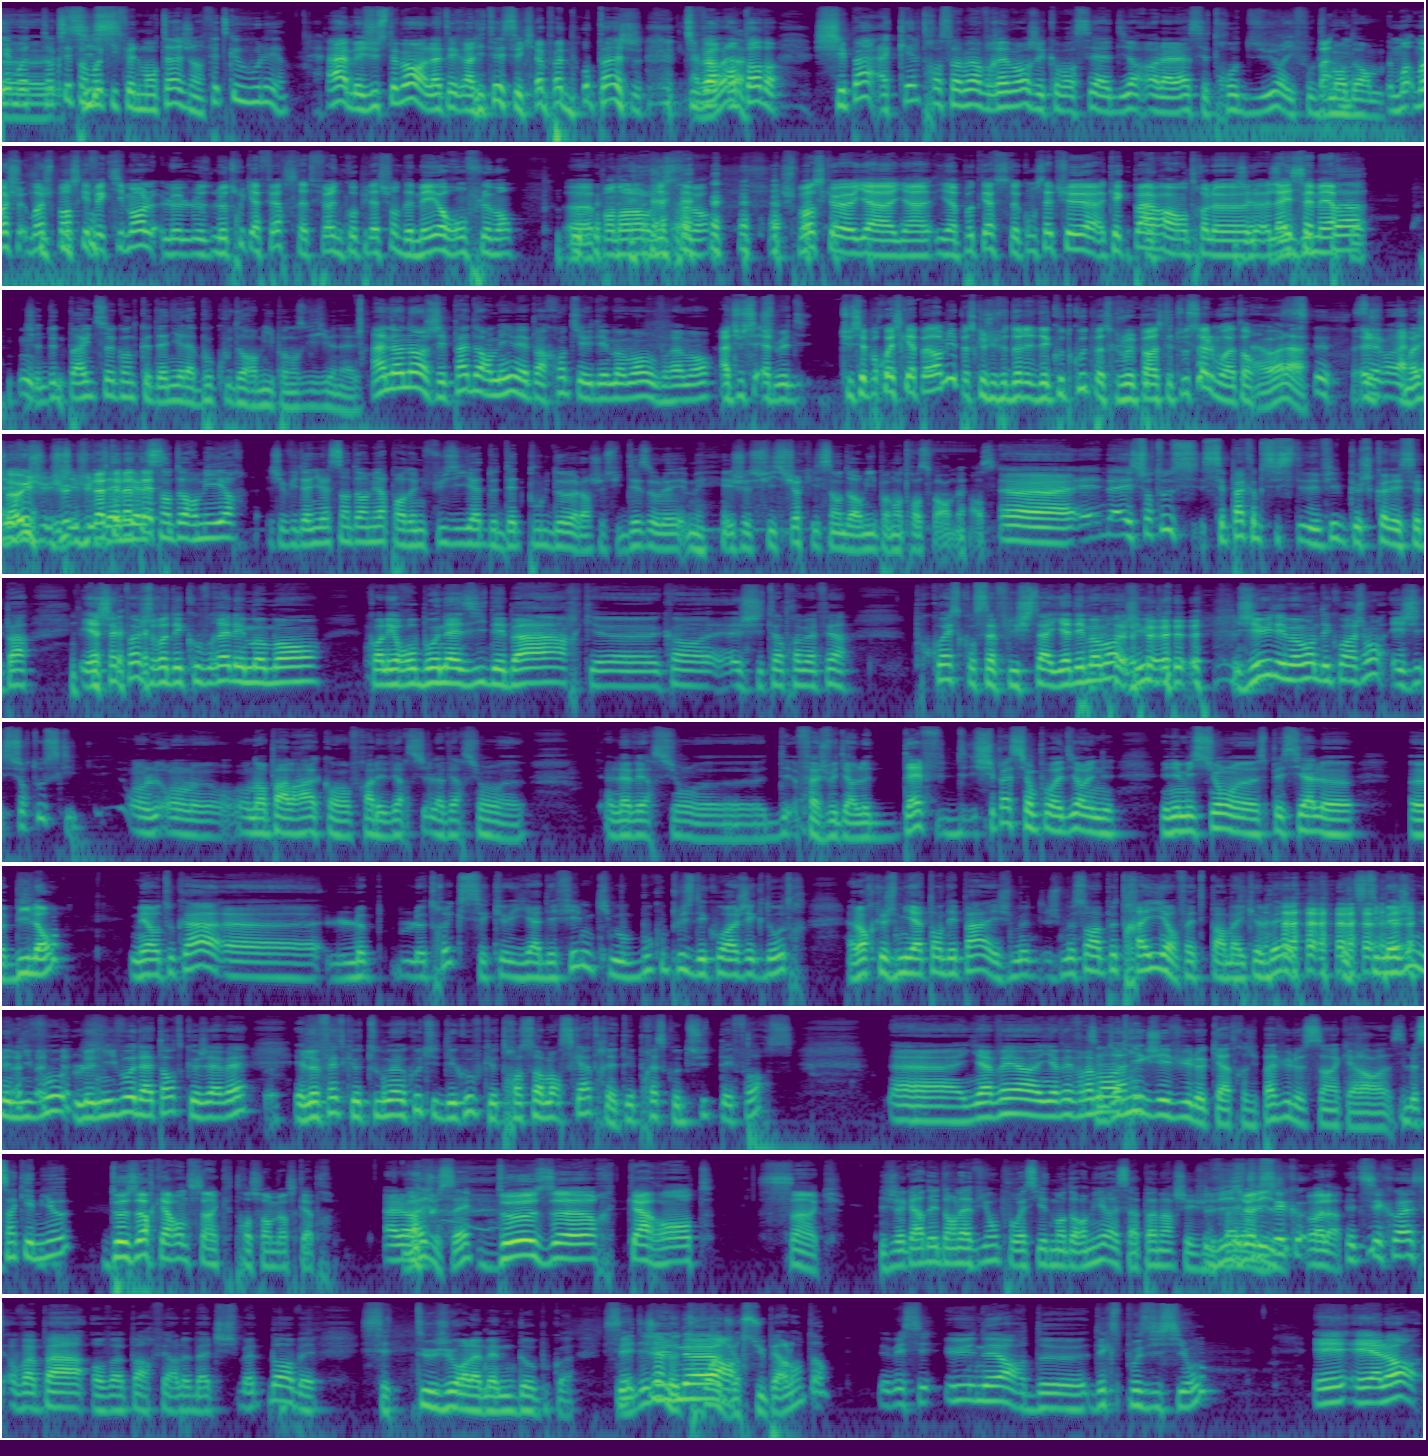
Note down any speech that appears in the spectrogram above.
Euh, moi, tant que c'est pas moi 6. qui fais le montage, hein, faites ce que vous voulez. hein. Ah, mais justement, l'intégralité, c'est qu'il n'y a pas de montage. Tu Ah vas bah voilà. entendre. Je sais pas à quel Transformer vraiment j'ai commencé à dire oh là là, c'est trop dur, il faut que Bah, je m'endorme. Moi, moi, je, moi, je pense qu'effectivement, le, le- le truc à faire serait de faire une compilation des meilleurs ronflements euh, pendant l'enregistrement. Je pense qu'il y a, y, y un podcast conceptuel quelque part entre le, Je- le- je la ne doute SMR. pas- quoi. Je ne doute pas une seconde que Daniel a beaucoup dormi pendant ce visionnage. Ah non, non, j'ai pas dormi, mais par contre, il y a eu des moments où vraiment. Ah, tu sais, Je me dis. Tu sais pourquoi est-ce qu'il a pas dormi? Parce que je lui ai donné des coups de coude parce que je voulais pas rester tout seul, moi. Attends. Ah, voilà. C'est je- vrai. Moi, j'ai Bah vu, oui, je- je- j'ai je vu lattais la Daniel tête. s'endormir. J'ai vu Daniel s'endormir pendant une fusillade de Deadpool 2. Alors, je suis désolé, mais je suis sûr qu'il s'est endormi pendant Transformers. Euh, et, et surtout, c'est pas comme si c'était des films que je connaissais pas. Et à chaque fois, je redécouvrais les moments quand les robots nazis débarquent, euh, quand euh, j'étais en train de me faire. Pourquoi est-ce qu'on s'afflige ça? Il y a des moments, j'ai eu, des moments de découragement et surtout ce qui, on, en parlera quand on fera les la version, euh, la version, euh, enfin je veux dire le def, je sais pas si on pourrait dire une, une émission euh, spéciale euh, euh, bilan, mais en tout cas euh, le, le truc c'est qu'il y a des films qui m'ont beaucoup plus découragé que d'autres, alors que je m'y attendais pas et je me, je me sens un peu trahi en fait par Michael Bay. et tu t'imagines le niveau, le niveau d'attente que j'avais et le fait que tout d'un coup tu te découvres que Transformers 4 était presque au-dessus de tes forces. Euh, Il y avait, il y avait C'est vraiment. le un dernier truc- que j'ai vu, le 4. J'ai pas vu le 5. Alors, le 5 est mieux 2h45, Transformers 4. Alors, Ouais, je sais. 2h45. J'ai regardé dans l'avion pour essayer de m'endormir et ça a pas marché. Pas- Visualise. Tu sais quoi- Voilà. Et tu sais quoi On va pas, on va pas refaire le match maintenant, mais c'est toujours la même dope, quoi. Mais C'est déjà, le une 3 heure, dure super longtemps. mais c'est une heure de d'exposition. Et, et alors,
